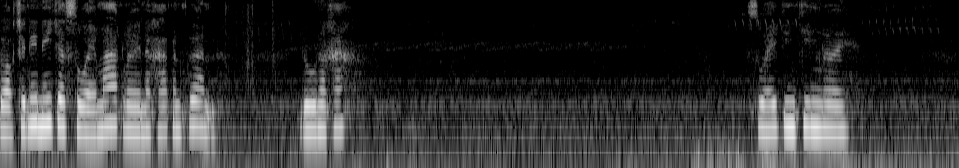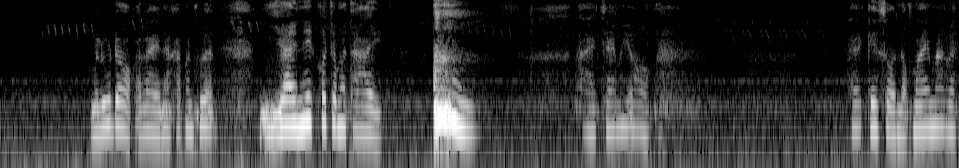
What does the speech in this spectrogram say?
ดอกชนิดนี้จะสวยมากเลยนะคะเพื่อนๆ ดูนะคะ สวยจริงๆเลยไม่รู้ดอกอะไรนะคะเพื่อนๆ ยายนิดก็จะมาถ่าย หายใจไม่ออกแพ้เกสรดอกไม้มากเลย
